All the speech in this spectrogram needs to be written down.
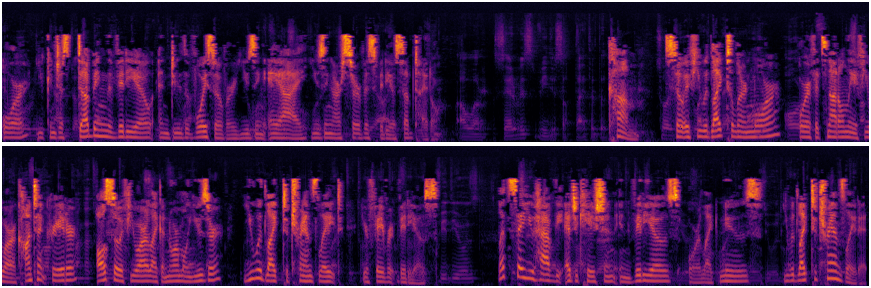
or you can just dubbing the video and do the voiceover using AI using our service video subtitle. Come. So if you would like to learn more, or if it's not only if you are a content creator, also if you are like a normal user, you would like to translate your favorite videos. Let's say you have the education in videos or like news, you would like to translate it.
